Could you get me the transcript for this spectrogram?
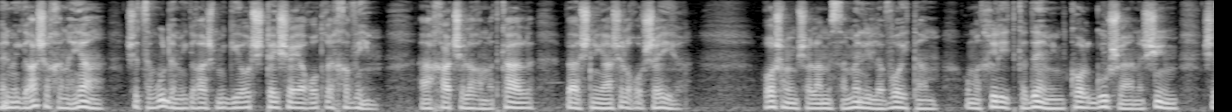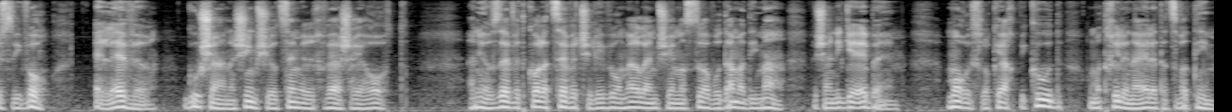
אל מגרש החנייה, שצמוד למגרש מגיעות שתי שיירות רכבים, האחת של הרמטכ"ל והשנייה של ראש העיר. ראש הממשלה מסמן לי לבוא איתם, ומתחיל להתקדם עם כל גוש האנשים שסביבו, אל עבר גוש האנשים שיוצא מרכבי השיירות. אני עוזב את כל הצוות שלי ואומר להם שהם עשו עבודה מדהימה, ושאני גאה בהם. מוריס לוקח פיקוד ומתחיל לנהל את הצוותים.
